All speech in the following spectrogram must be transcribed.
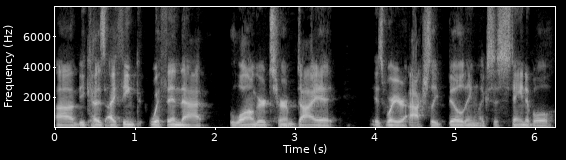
Uh, because i think within that longer term diet is where you're actually building like sustainable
